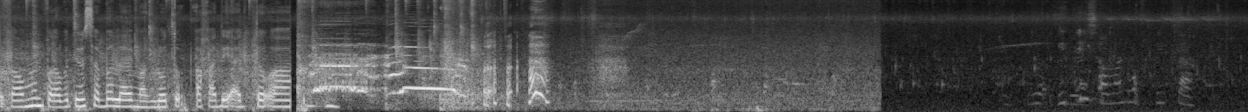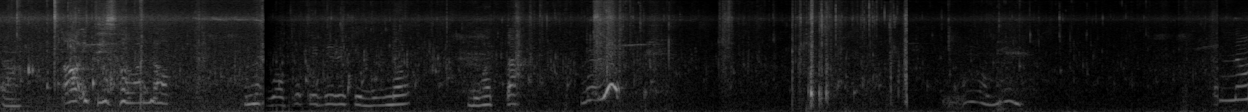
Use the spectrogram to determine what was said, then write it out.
Pagkahuman pagabot sa balay magluto pa ka di adto ah Iti sa manok, tita. Ah. Oh, sa manok. Wapo kay diri kay bugnaw. Buhat ta. Dali. No?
